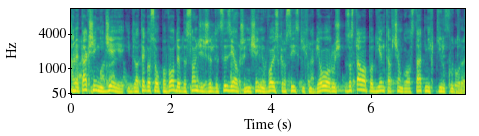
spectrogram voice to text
Ale tak się nie dzieje i dlatego są powody, by sądzić, że decyzja o przeniesieniu wojsk rosyjskich na Białoruś została podjęta w ciągu ostatnich kilku dni.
